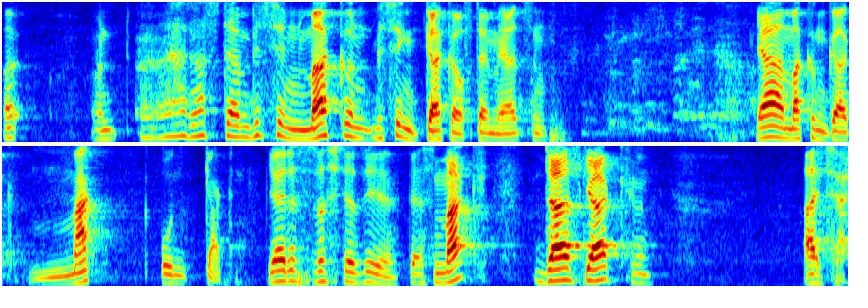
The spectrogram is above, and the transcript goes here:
Und, und äh, du hast da ein bisschen Mack und ein bisschen Gack auf deinem Herzen. Ja, Mack und Gack. Mack und Gack. Ja, das ist, was ich da sehe. Da ist Mack, da ist Gack. Alter,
